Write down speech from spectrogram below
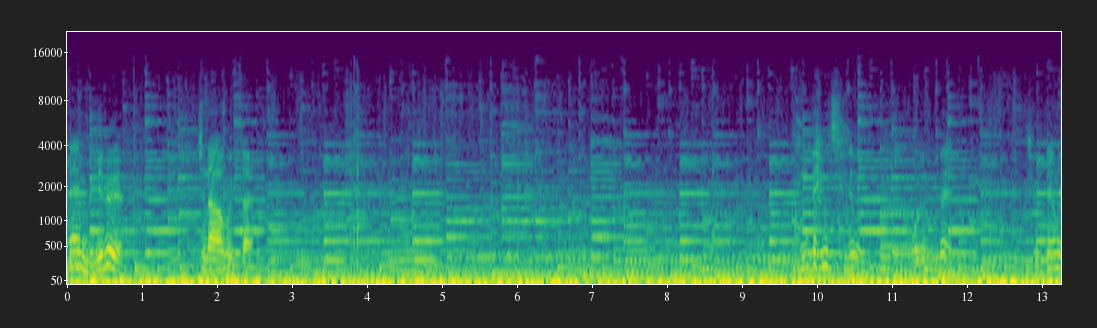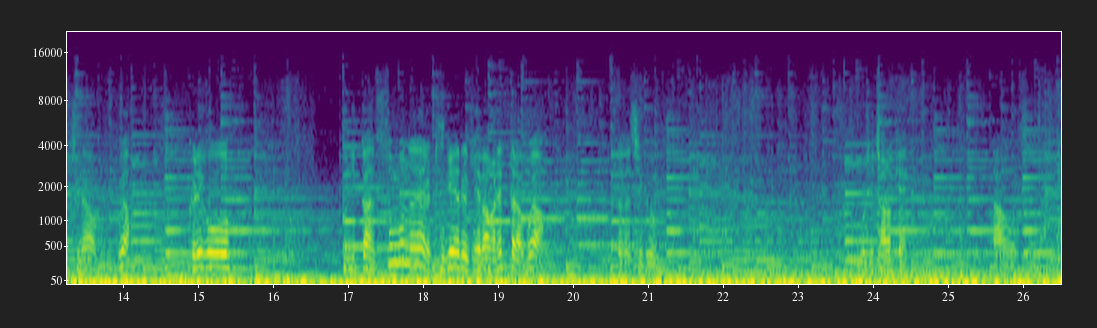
댐 위를 지나가고 있어요. 무슨 댐인지는 모르는데 지금 댐을 지나가고 있고요. 그리고 보니까 수문을 두 개를 개방을 했더라고요. 그래서 지금 물이 저렇게 나가고 있습니다.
